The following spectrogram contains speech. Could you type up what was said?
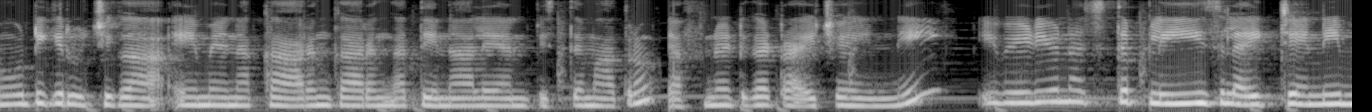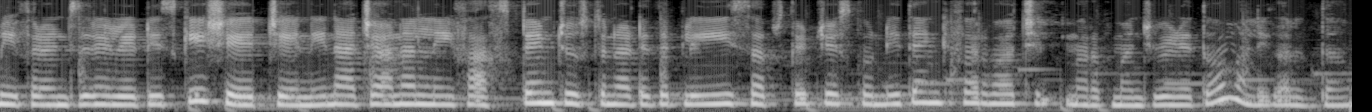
నోటికి రుచిగా ఏమైనా కారం కారంగా తినాలి అనిపిస్తే మాత్రం డెఫినెట్గా ట్రై చేయండి. ఈ వీడియో నచ్చితే ప్లీజ్ లైక్ చేయండి మీ ఫ్రెండ్స్ రిలేటివ్స్కి షేర్ చేయండి. నా ఛానల్ని ఫస్ట్ టైం చూస్తున్నట్టయితే ప్లీజ్ సబ్స్క్రైబ్ చేసుకోండి. Thank you for watching. మరొక మంచి వీడియోతో మళ్ళీ కలుద్దాం.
